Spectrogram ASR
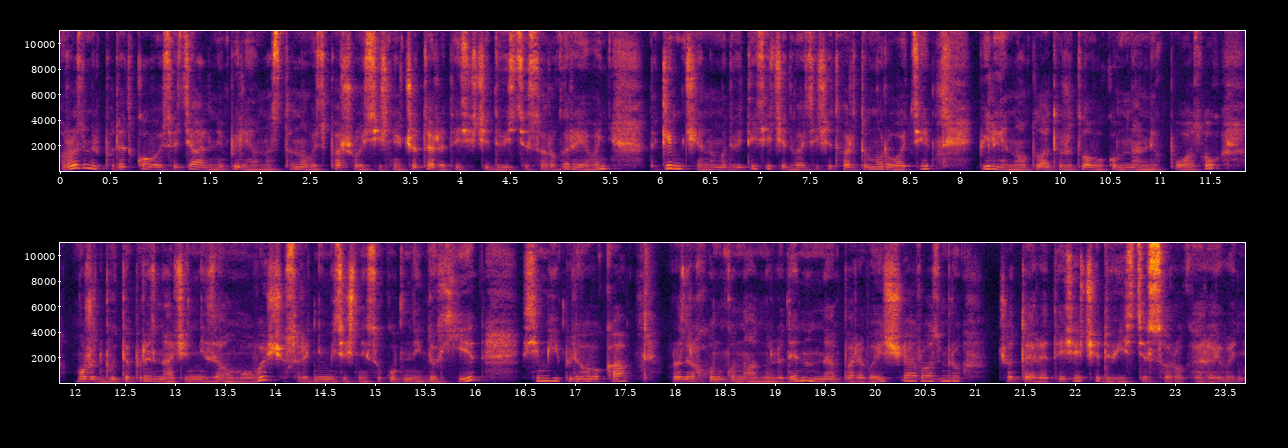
Розмір податкової соціальної пільги нас становить з 1 січня 4240 гривень. Таким чином, у 2024 році пільги на оплату житлово-комунальних послуг можуть бути призначені за умови, що середньомісячний сукупний дохід сім'ї пільговика в розрахунку на одну людину не перевищує розміру 4240 гривень.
